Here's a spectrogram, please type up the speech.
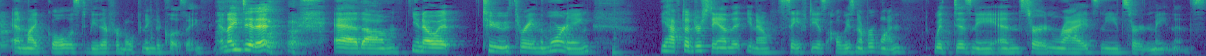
god. and my goal was to be there from opening to closing, and I did it. and um, you know, at two, three in the morning, you have to understand that you know safety is always number one with Disney, and certain rides need certain maintenance.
